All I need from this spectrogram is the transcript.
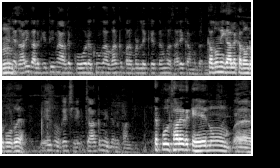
ਇਹਨੇ ਸਾਰੀ ਗੱਲ ਕੀਤੀ ਮੈਂ ਆਪਦੇ ਕੋਲ ਰੱਖੂੰਗਾ ਵਰਕ ਪਰਮਿਟ ਲਿਖ ਕੇ ਦਊਂਗਾ ਸਾਰੇ ਕੰਮ ਕਰੂੰਗਾ। ਕਦੋਂ ਦੀ ਗੱਲ ਕਦੋਂ ਰਿਪੋਰਟ ਹੋਇਆ? ਇਹ ਹੋ ਗਏ 6 4 ਮਹੀਨੇ ਦੇ ਪੰਜ। ਤੇ ਪੁਲਿਸ ਵਾਲੇ ਤੇ ਕਿਸੇ ਨੂੰ ਅਹ,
